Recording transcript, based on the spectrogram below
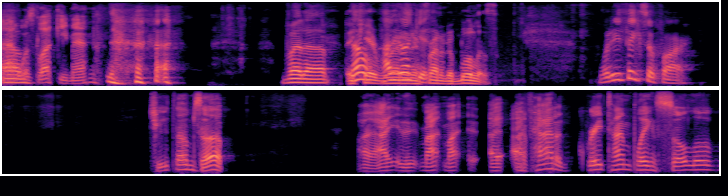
I um, was lucky, man. but uh, They no, kept how running like in it? front of the bullets. What do you think so far? two thumbs up. I, I my my I, I've had a great time playing solo,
